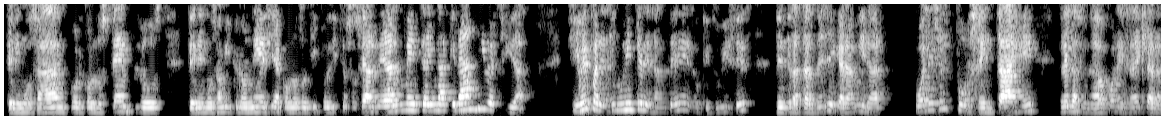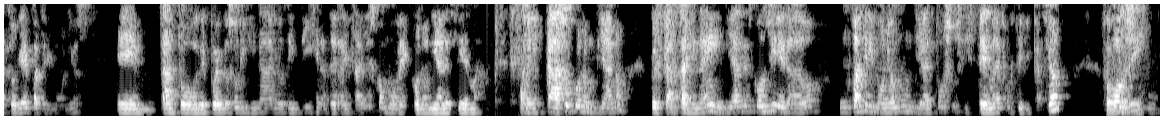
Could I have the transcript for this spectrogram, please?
tenemos a Angkor con los templos, tenemos a Micronesia con otro tipo de sitios. O sea, realmente hay una gran diversidad. Sí me parece muy interesante lo que tú dices de tratar de llegar a mirar cuál es el porcentaje relacionado con esa declaratoria de patrimonios, eh, tanto de pueblos originarios, de indígenas, de raizales, como de coloniales y demás. Para el caso colombiano, pues Cartagena de Indias es considerado un patrimonio mundial por su sistema de fortificación, oh, por su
